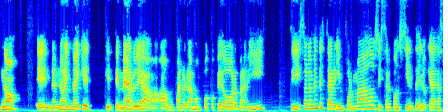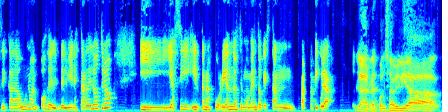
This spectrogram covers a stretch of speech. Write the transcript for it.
¿no? Eh, no, no, no hay que, que temerle a, a un panorama un poco peor para mí, ¿sí? Solamente estar informados y ser conscientes de lo que hace cada uno en pos del, del bienestar del otro y, y, así ir transcurriendo este momento que es tan particular. La responsabilidad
